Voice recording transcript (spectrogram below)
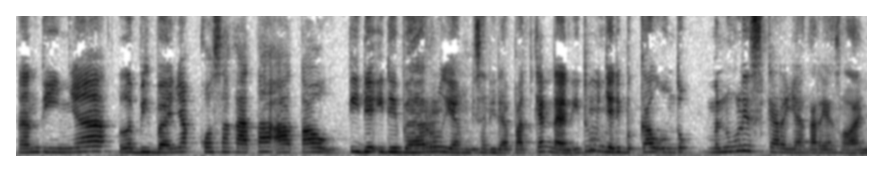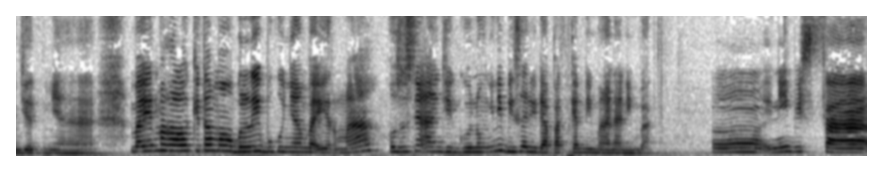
nantinya lebih banyak kosakata atau ide-ide baru yang bisa didapatkan dan itu menjadi bekal untuk menulis karya-karya selanjutnya Mbak Irma kalau kita mau beli bukunya Mbak Irma khususnya Anjing Gunung ini bisa didapatkan di mana nih Mbak? Oh ini bisa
